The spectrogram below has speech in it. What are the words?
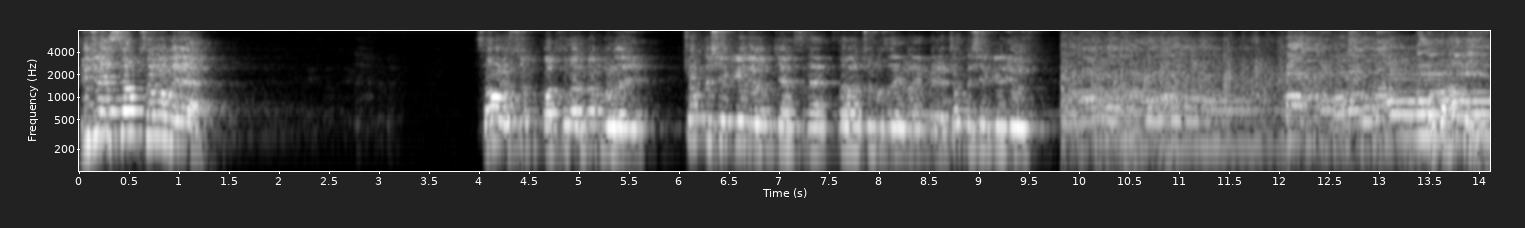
Yüce Essam Sama Bey'e sağ olsun katkılarından dolayı. Çok teşekkür ediyorum kendisine. Sanatçımıza İbrahim Bey'e çok teşekkür ediyoruz. O daha mı iyi?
